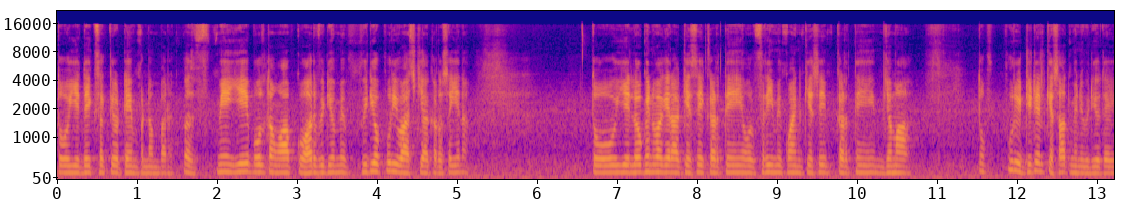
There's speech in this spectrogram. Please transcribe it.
तो ये देख सकते हो, टेम्प नंबर। बस मैं ये बोलता हूँ, आपको हर वीडियो में, वीडियो पूरी वाच किया करो, सही है ना? तो ये लॉगिन वगैरह कैसे करते हैं, और फ्री में कॉइन कैसे करते हैं, जमा? तो पूरी डिटेल के साथ मैंने वीडियो दे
